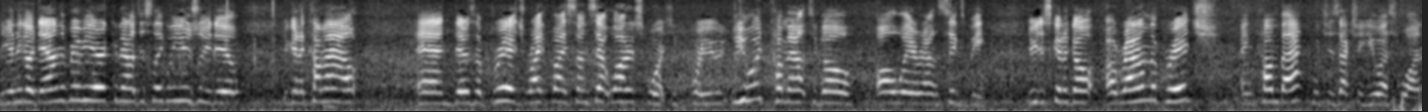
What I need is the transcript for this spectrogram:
You're going to go down the Riviera Canal just like we usually do. You're going to come out, and there's a bridge right by Sunset Water Sports where you, you would come out to go all the way around Sigsbee. You're just going to go around the bridge and come back, which is actually US 1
